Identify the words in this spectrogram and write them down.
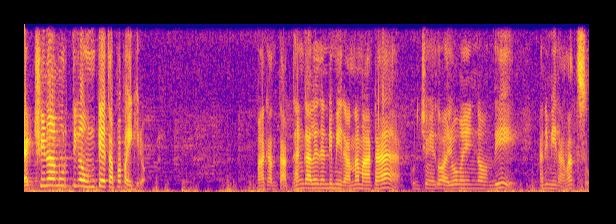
దక్షిణామూర్తిగా ఉంటే తప్ప పైకి రావు. మాకు అంత అర్థం కాలేదండి మీరు అన్నమాట కొంచెం ఏదో అయోమయంగా ఉంది అని మీరు అనొచ్చు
